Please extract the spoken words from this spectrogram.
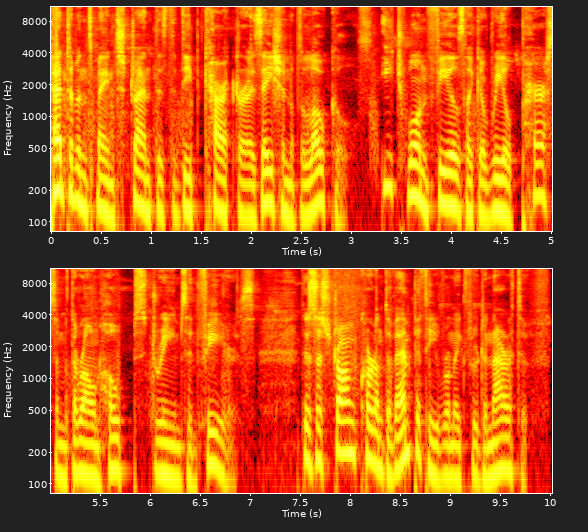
Pentiment's main strength is the deep characterization of the locals. Each one feels like a real person with their own hopes, dreams, and fears. There's a strong current of empathy running through the narrative.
